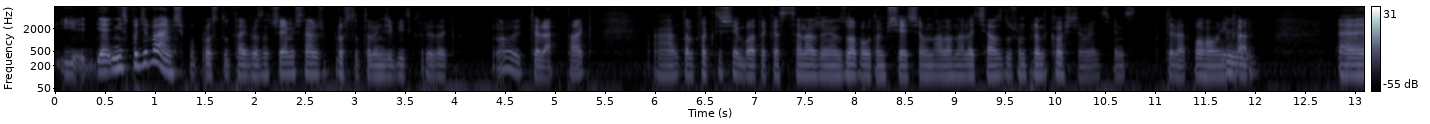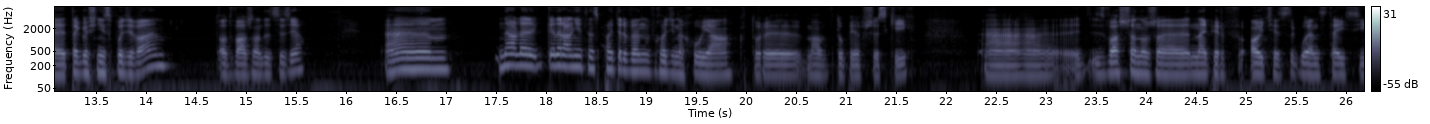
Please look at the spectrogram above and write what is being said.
I ja nie spodziewałem się po prostu tego, znaczy ja myślałem, że po prostu to będzie bit, który tak, no i tyle, tak? A tam faktycznie była taka scena, że ją złapał tą siecią, no ale ona leciała z dużą prędkością, więc, więc tyle, połamał jej kark. Mm. E, tego się nie spodziewałem, odważna decyzja. no ale generalnie ten Spider-Man wychodzi na chuja, który ma w dupie wszystkich. Eee, zwłaszcza, no, że najpierw ojciec Gwen Stacy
